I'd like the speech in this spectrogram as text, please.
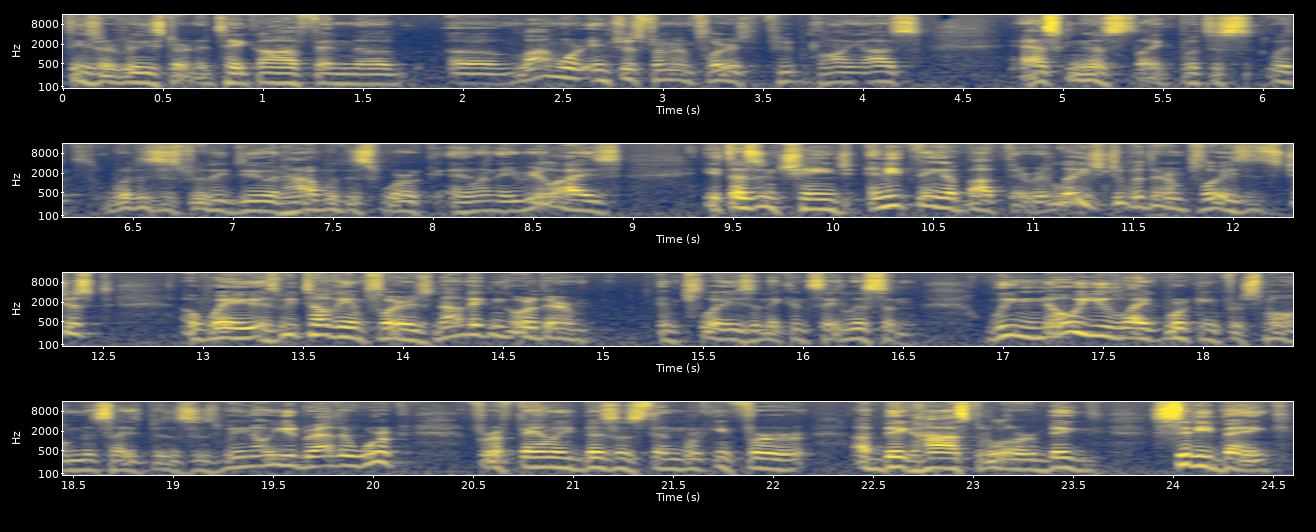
things are really starting to take off and uh, a lot more interest from employers, people calling us asking us like, what, this, what, what does this really do and how would this work? And when they realize it doesn't change anything about their relationship with their employees, it's just a way, as we tell the employers, now they can go to their employees and they can say, listen, we know you like working for small and mid-sized businesses. We know you'd rather work for a family business than working for a big hospital or a big city bank.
